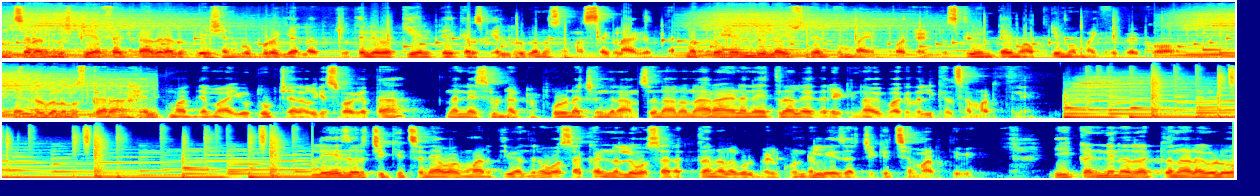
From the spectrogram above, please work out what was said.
ಒಂದ್ಸಲ ದೃಷ್ಟಿ ಎಫೆಕ್ಟ್ ಆದ್ರೆ ಅದು ಪೇಷಂಟ್ ಒಬ್ಬರಿಗೆ ಎಲ್ಲ ಜೊತೆಲಿರೋ ಕೇರ್ ಟೇಕರ್ಸ್ ಎಲ್ರಿಗೂ ಸಮಸ್ಯೆಗಳಾಗುತ್ತೆ. ಮತ್ತೆ ಹೆಲ್ದಿ ಲೈಫ್ ಸ್ಟೈಲ್ ತುಂಬಾ ಇಂಪಾರ್ಟೆಂಟ್ ಸ್ಕ್ರೀನ್ ಟೈಮ್ ಆಪ್ಟಿಮಮ್ ಆಗಿರಬೇಕು. ಎಲ್ರಿಗೂ ನಮಸ್ಕಾರ. ಹೆಲ್ತ್ ಮಾಧ್ಯಮ ಯೂಟ್ಯೂಬ್ ಚಾನಲ್ಗೆ ಸ್ವಾಗತ. ನನ್ನ ಹೆಸರು ಡಾಕ್ಟರ್ ಪೂರ್ಣಚಂದ್ರ ಅಂತ ನಾನು ನಾರಾಯಣ ನೇತ್ರಾಲಯದ ರೆಟಿನಾ ವಿಭಾಗದಲ್ಲಿ ಕೆಲಸ ಮಾಡ್ತೀನಿ ಲೇಸರ್ ಚಿಕಿತ್ಸೆ ಯಾವಾಗ ಮಾಡ್ತೀವಿ ಅಂದ್ರೆ ಹೊಸ ಕಣ್ಣಲ್ಲಿ ಹೊಸ ರಕ್ತನಾಳಗಳು ಬೆಳ್ಕೊಂಡ್ರೆ ಲೇಸರ್ ಚಿಕಿತ್ಸೆ ಮಾಡ್ತೀವಿ. ಈ ಕಣ್ಣಿನ ರಕ್ತನಾಳಗಳು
